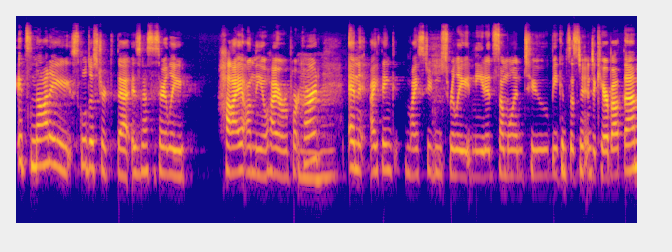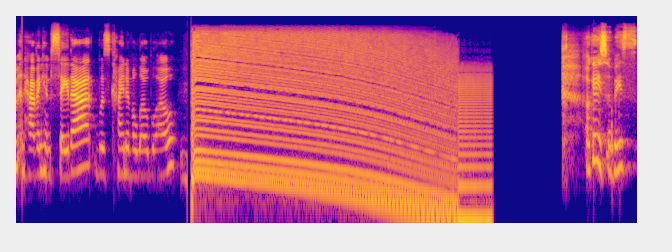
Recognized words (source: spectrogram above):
it's not a school district that is necessarily high on the Ohio report card. Mm-hmm. And I think my students really needed someone to be consistent and to care about them. And having him say that was kind of a low blow. Okay, so based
